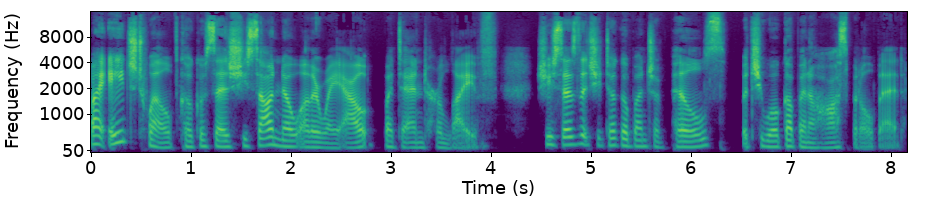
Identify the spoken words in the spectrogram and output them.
By age 12, Coco says she saw no other way out but to end her life. She says that she took a bunch of pills, but she woke up in a hospital bed.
